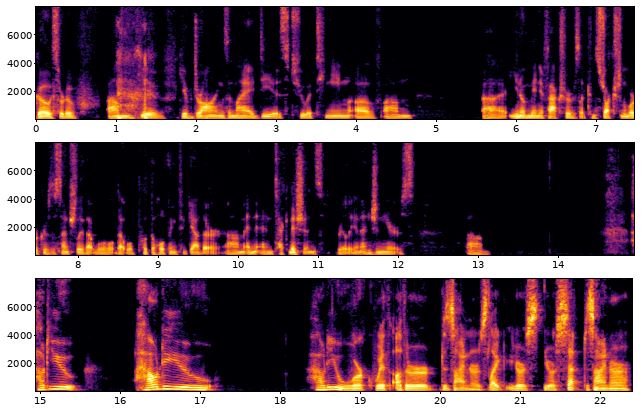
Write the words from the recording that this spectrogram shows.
go sort of um, give give drawings and my ideas to a team of um, uh, you know manufacturers like construction workers essentially that will that will put the whole thing together um, and and technicians really and engineers. Um, how do you how do you how do you work with other designers like your your set designer?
